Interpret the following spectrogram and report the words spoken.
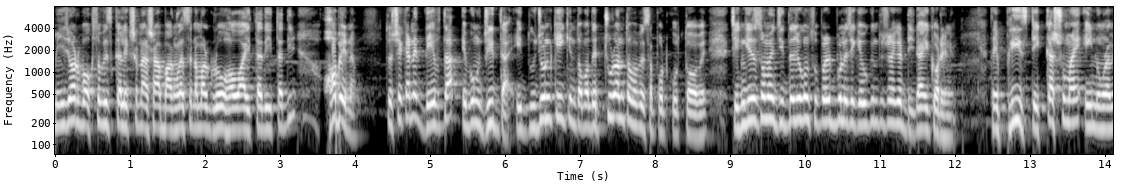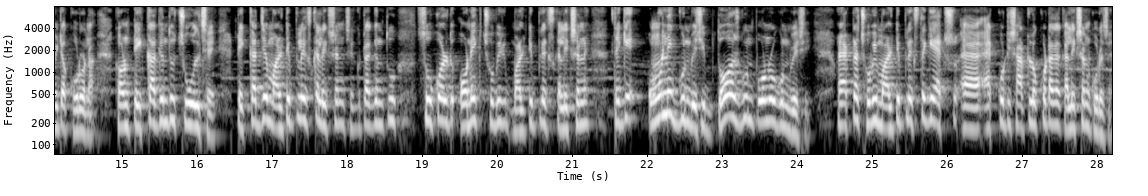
মেজর বক্স অফিস কালেকশন আসা, বাংলা সিনেমার গ্রো হওয়া ইত্যাদি ইত্যাদি হবে না। তো সেখানে দেবদা এবং জিদ্দা এই দুজনকেই কিন্তু আমাদের চূড়ান্তভাবে সাপোর্ট করতে হবে। চেঙ্গিজের সময় জিদ্দা যখন সুপারহিট বলেছে, কেউ কিন্তু সেটাকে ডিনাই করেনি। তাই প্লিজ টেক্কার সময় এই নোংরামিটা করো না। কারণ টেক্কা কিন্তু চলছে। টেক্কার যে মাল্টিপ্লেক্স কালেকশন সেটা কিন্তু সোকল্ড অনেক ছবির মাল্টিপ্লেক্স কালেকশানে থেকে অনেক গুণ বেশি, দশ গুণ, পনেরো গুণ বেশি। মানে একটা ছবি মাল্টিপ্লেক্স থেকে একশো এক কোটি, ষাট লক্ষ টাকা কালেকশন করেছে।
